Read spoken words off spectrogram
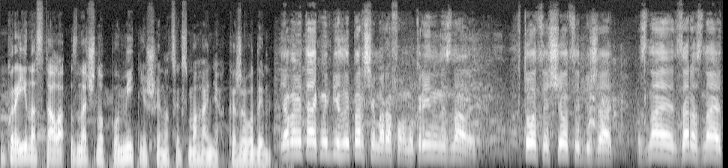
Україна стала значно помітнішою на цих змаганнях, каже Вадим. Я пам'ятаю, як ми бігли перший марафон, Україну не знали. Хто це, що це біжать. Знає, зараз знають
